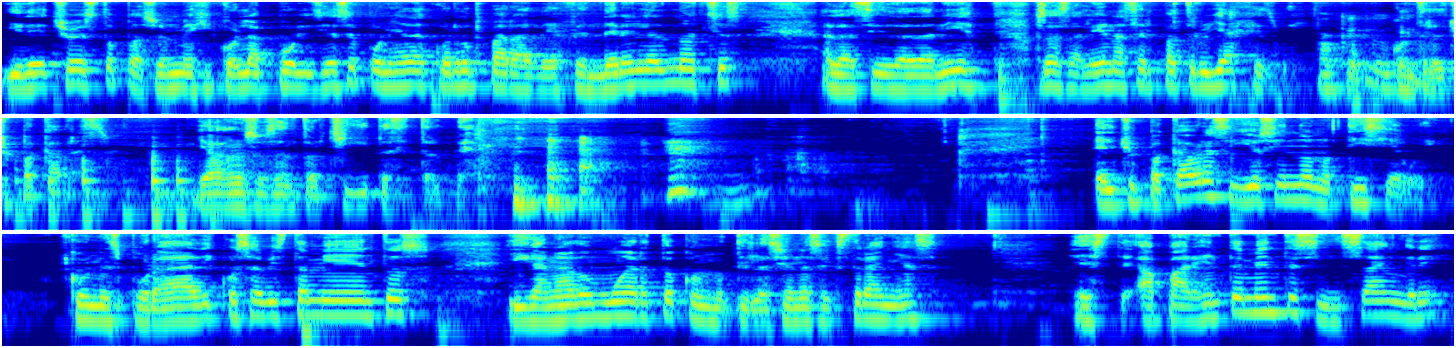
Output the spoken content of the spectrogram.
y de hecho esto pasó en México, la policía se ponía de acuerdo para defender en las noches a la ciudadanía. O sea, salían a hacer patrullajes, güey, Ok, ok. contra el chupacabras. Llevaban sus antorchitas y todo el pedo. el chupacabra siguió siendo noticia, güey, con esporádicos avistamientos y ganado muerto con mutilaciones extrañas, este, aparentemente sin sangre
